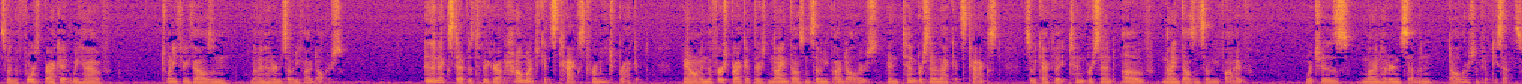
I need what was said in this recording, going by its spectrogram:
So in the fourth bracket, we have $23,975. And the next step is to figure out how much gets taxed from each bracket. Now, in the first bracket, there's $9,075, and 10% of that gets taxed. So we calculate 10% of 9,075, which is $907.50.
